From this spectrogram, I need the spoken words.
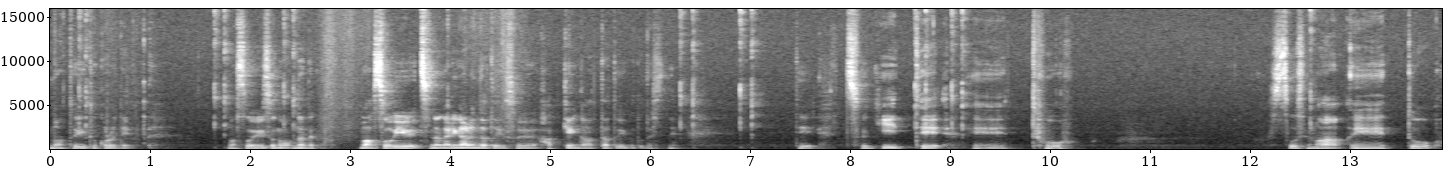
まあというところで、まあ、そういうそのなんだかまあそういうつながりがあるんだというそういう発見があったということですね。で次でえー、っとそうですねまあえー、っと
